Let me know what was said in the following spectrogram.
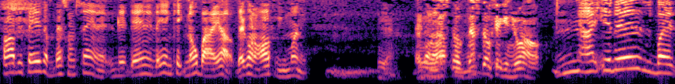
Probably paid them. That's what I'm saying. They, they, they didn't kick nobody out. They're gonna offer you money. yeah, They're and gonna that's still you that's still kicking you out. Nah, it is, but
